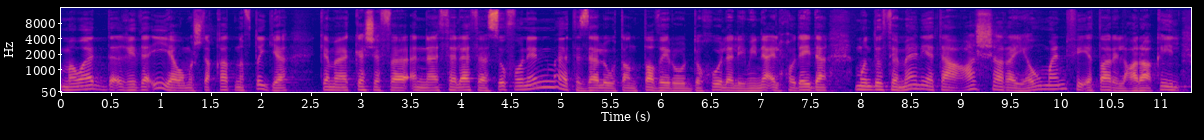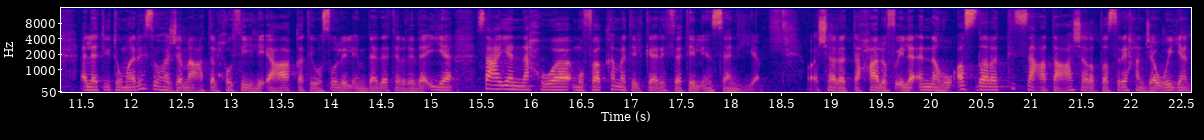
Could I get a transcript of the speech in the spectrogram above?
مواد غذائية ومشتقات نفطية كما كشف أن ثلاث سفن ما تزال تنتظر الدخول لميناء الحديدة منذ 18 يوما في إطار العراقيل التي تمارسها جماعة الحوثي لإعاقة وصول الإمدادات الغذائية سعيا نحو مفاقمة الكارثة الإنسانية. وأشار التحالف إلى أنه أصدر 19 تصريحا جويا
